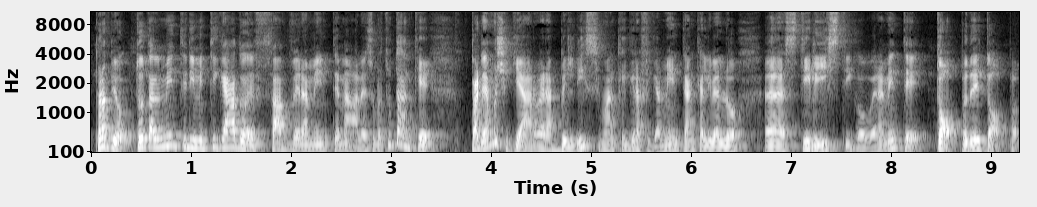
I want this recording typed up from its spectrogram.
proprio totalmente dimenticato e fa veramente male, soprattutto anche parliamoci chiaro, era bellissimo anche graficamente, anche a livello uh, stilistico, veramente top dei top.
